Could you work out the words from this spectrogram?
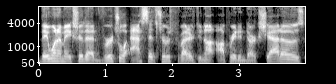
they want to make sure that virtual asset service providers do not operate in dark shadows.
